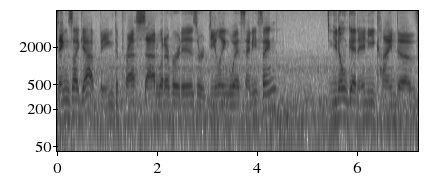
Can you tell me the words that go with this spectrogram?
things like, yeah, being depressed, sad, whatever it is, or dealing with anything, you don't get any kind of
